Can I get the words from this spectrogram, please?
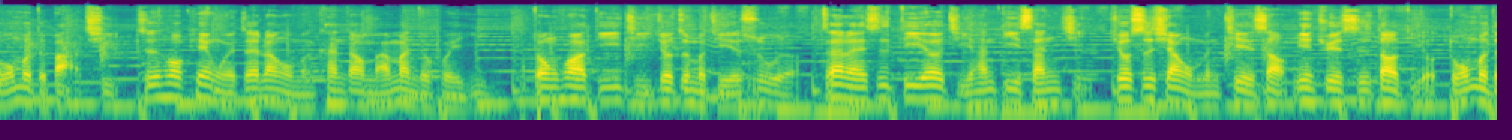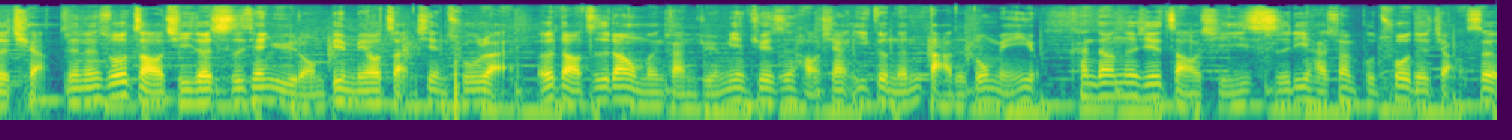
多么的霸气。之后片尾再让我们看到满满的回忆。动画第一集就这么结束了，再来是第二集和第三集，就是向我们介绍面具师到底有多么的强。只能说早期的石田羽龙并没有展现出来，而导致让我们感觉面具师好像一个能打的都没有。看到那些早期实力还算不错的角色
